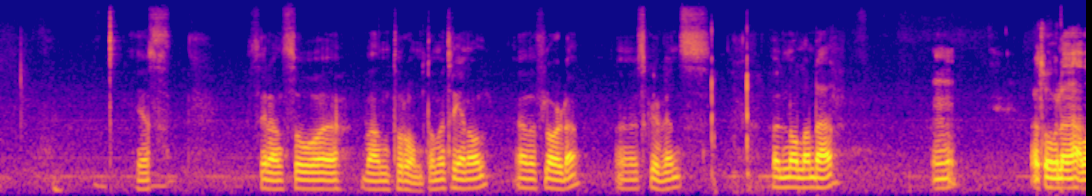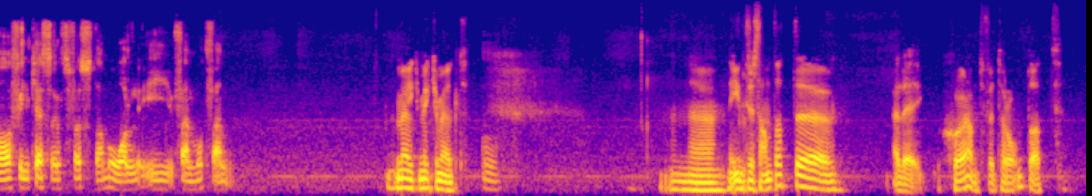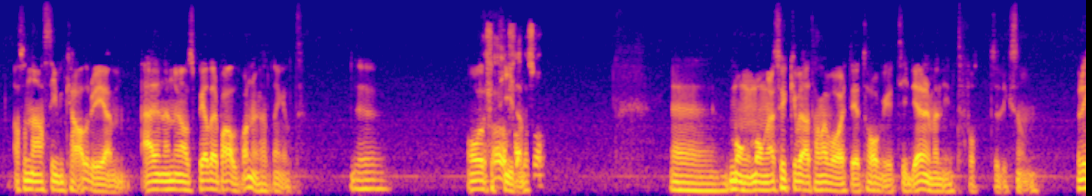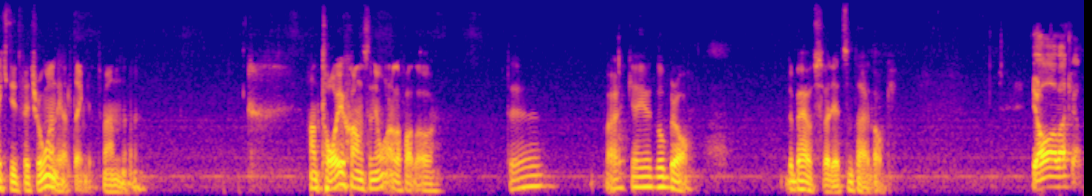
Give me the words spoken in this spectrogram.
Yes. Sedan så eh, vann Toronto med 3-0 över Florida. Eh, Scrivens höll nollan där. Mm. Jag tror väl det här var Phil Kessels första mål i 5 mot 5. Mycket, mycket möjligt. Mm. Men eh, intressant att... Uh, eller skönt för Toronto att... Alltså Nassim Kadri är en, är en NHL-spelare på allvar nu helt enkelt. Det... Och för tiden. Eh, många, många tycker väl att han har varit det ett tag tidigare men inte fått liksom riktigt förtroende helt enkelt. Men eh, han tar ju chansen i år i alla fall och det verkar ju gå bra. Det behövs väl i ett sånt här lag. Ja, verkligen.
